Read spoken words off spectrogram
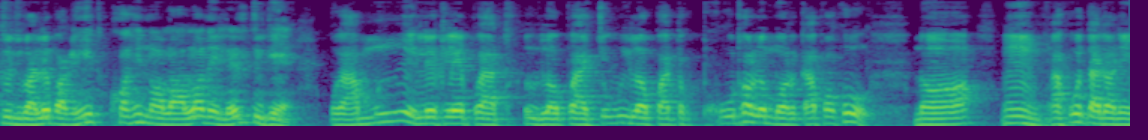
tu di ba le pa ke hit kho hit no la lo ni le tu de ปลามือเล็กๆปลาถือเราปลาจุ้ยเราปลาตะพูท่อลมหมดกับพ่อคู่ နော်อืมအခုတာတော့နေ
